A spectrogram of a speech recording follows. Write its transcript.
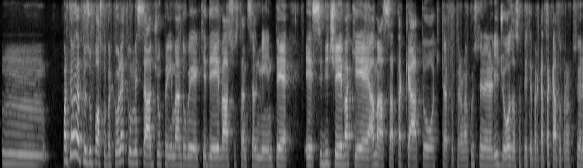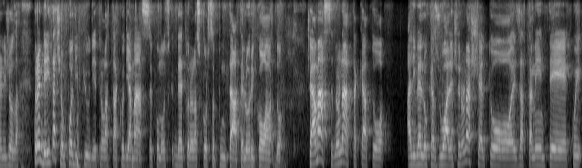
mh, partiamo dal presupposto perché ho letto un messaggio prima dove chiedeva sostanzialmente e si diceva che Hamas ha attaccato, certo per una questione religiosa, sapete perché ha attaccato per una questione religiosa, però in verità c'è un po' di più dietro l'attacco di Hamas, come ho detto nella scorsa puntata, e lo ricordo. Cioè Hamas non ha attaccato a livello casuale, cioè non ha scelto esattamente que-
